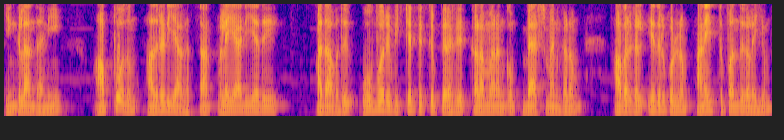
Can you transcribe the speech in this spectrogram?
இங்கிலாந்து அணி அப்போதும் அதிரடியாகத்தான் விளையாடியது. அதாவது ஒவ்வொரு விக்கெட்டுக்கு பிறகு களமிறங்கும் பேட்ஸ்மேன்களும் அவர்கள் எதிர்கொள்ளும் அனைத்து பந்துகளையும்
